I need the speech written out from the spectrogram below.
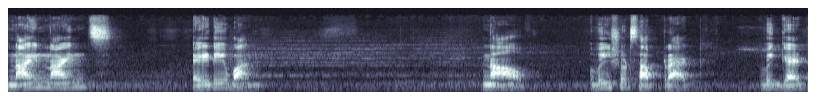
9 nines 81. Now we should subtract, we get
